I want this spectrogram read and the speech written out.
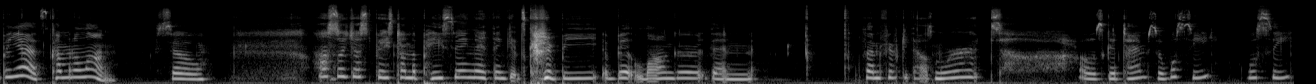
but yeah, it's coming along. So also just based on the pacing, I think it's going to be a bit longer than than 50,000 words. It was a good time, so we'll see. We'll see.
